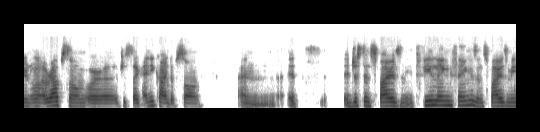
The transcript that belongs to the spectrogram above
you know a rap song or uh, just like any kind of song and it's it just inspires me feeling things inspires me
